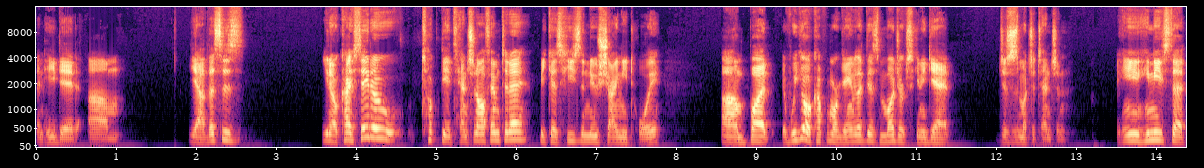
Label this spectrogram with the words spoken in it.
than he did. Um, yeah, this is, you know, Caicedo took the attention off him today because he's the new shiny toy. Um, but if we go a couple more games like this, Mudryk's gonna get just as much attention. He he needs to.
